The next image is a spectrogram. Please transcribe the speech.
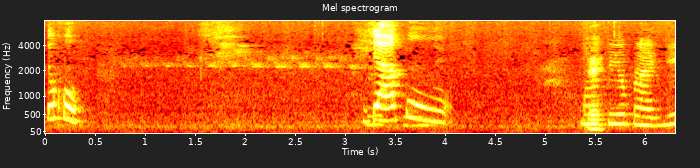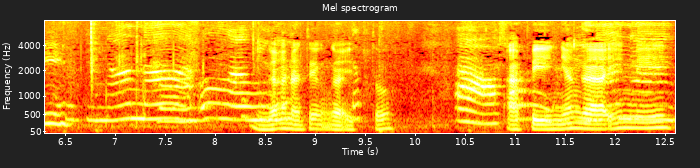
Tunggu. Bisa aku. Mau Eh. tiup lagi? Enggak, nanti enggak itu. Ah, Apinya enggak ini.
